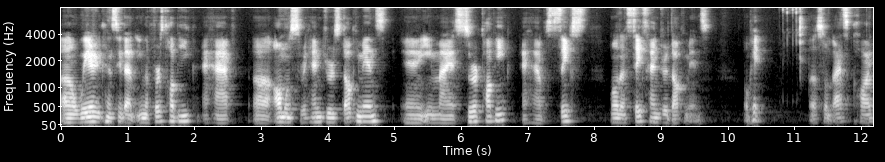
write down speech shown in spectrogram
uh, where you can see that in the first topic, I have uh, almost 300 documents, and in my third topic, I have six more than 600 documents. Okay, uh, so let's call it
